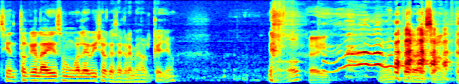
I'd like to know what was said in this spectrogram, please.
Siento que la hizo un huele bicho que se cree mejor que yo. Ok. Muy interesante.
